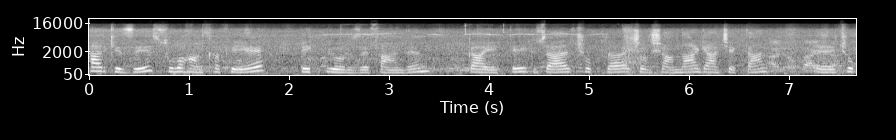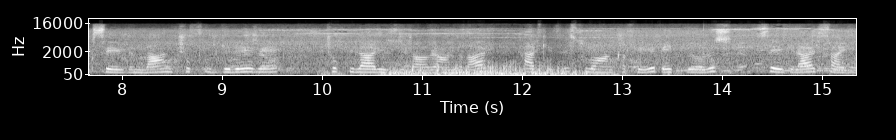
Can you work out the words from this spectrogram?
Herkesi Suluhan Kafe'ye bekliyoruz efendim. Gayet de güzel, çok da çalışanlar gerçekten e, çok sevdim ben. Çok ilgili ve çok güler yüzlü davrandılar. Herkesi Suluhan Kafe'ye bekliyoruz. Sevgiler, saygılar.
